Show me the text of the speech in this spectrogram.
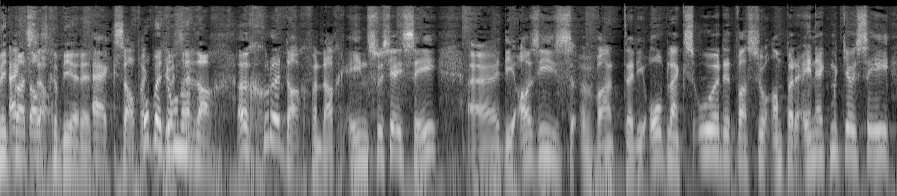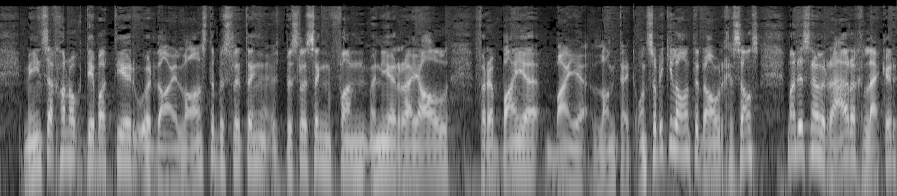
Met wat ons gebeur het. Ek self. Op 'n donderdag. 'n Groot dag vandag en soos jy sê, uh die Aussies wat uh, die All Blacks oor dit was so amper en ek moet jou sê, mense gaan nog debatteer oor daai laaste beslissing beslissing van meneer Rayal vir 'n baie baie lang tyd. Ons sal 'n bietjie later daaroor gesels, maar dis nou regtig lekker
